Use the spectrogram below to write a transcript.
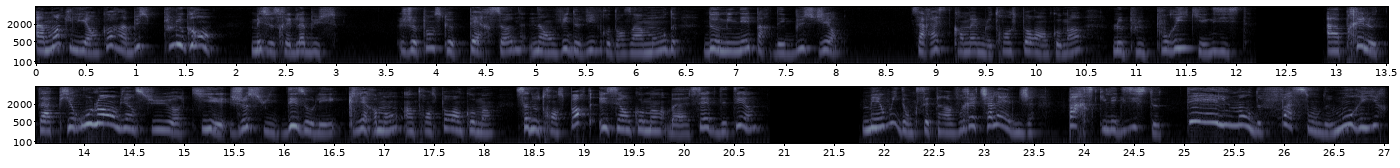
À moins qu'il y ait encore un bus plus grand, mais ce serait de la bus. Je pense que personne n'a envie de vivre dans un monde dominé par des bus géants. Ça reste quand même le transport en commun le plus pourri qui existe. Après le tapis roulant, bien sûr, qui est, je suis désolé, clairement un transport en commun. Ça nous transporte et c'est en commun. Bah, c'est FDT, hein. Mais oui, donc c'est un vrai challenge, parce qu'il existe tellement de façons de mourir,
